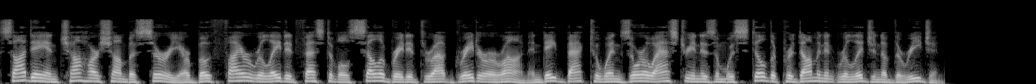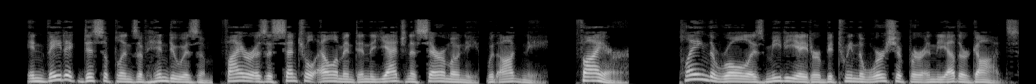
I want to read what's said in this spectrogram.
Sadeh and Chaharshamba Suri are both fire-related festivals celebrated throughout Greater Iran and date back to when Zoroastrianism was still the predominant religion of the region. In Vedic disciplines of Hinduism, fire is a central element in the yajna ceremony, with Agni fire", playing the role as mediator between the worshipper and the other gods.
